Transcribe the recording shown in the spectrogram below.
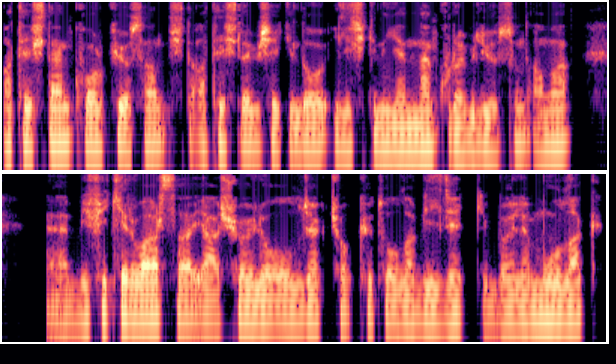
ateşten korkuyorsan işte ateşle bir şekilde o ilişkini yeniden kurabiliyorsun ama bir fikir varsa ya şöyle olacak çok kötü olabilecek gibi böyle muğlak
